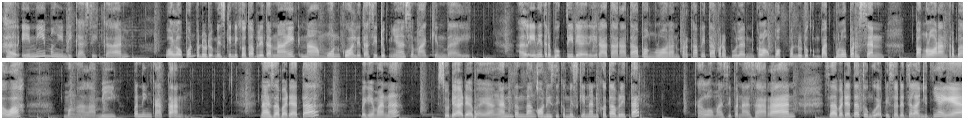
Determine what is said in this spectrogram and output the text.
Hal ini mengindikasikan walaupun penduduk miskin di Kota Blitar naik, namun kualitas hidupnya semakin baik. Hal ini terbukti dari rata-rata pengeluaran per kapita per bulan kelompok penduduk 40% pengeluaran terbawah mengalami peningkatan. Nah, sahabat data, bagaimana? Sudah ada bayangan tentang kondisi kemiskinan di Kota Blitar? Kalau masih penasaran, sahabat data tunggu episode selanjutnya ya.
